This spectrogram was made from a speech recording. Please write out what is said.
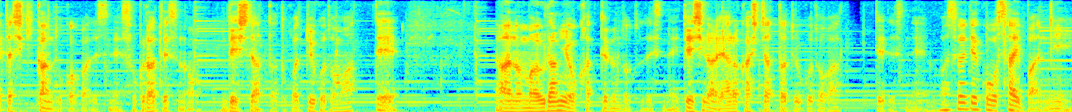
いた指揮官とかがですね、ソクラテスの弟子だったとかっていうこともあって、あの、まあ、恨みを買ってるのとですね、弟子がやらかしちゃったということがあってですね、まあ、それでこう裁判に、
